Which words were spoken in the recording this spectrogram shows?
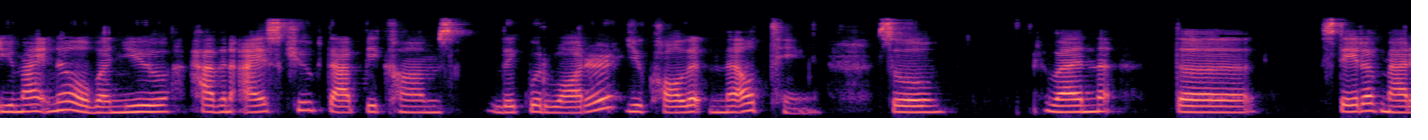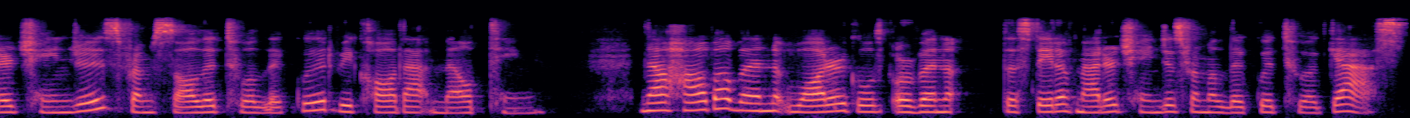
you might know when you have an ice cube that becomes liquid water, you call it melting. So when the state of matter changes from solid to a liquid, we call that melting. Now, how about when water goes, or when the state of matter changes from a liquid to a gas?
